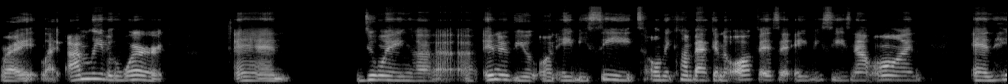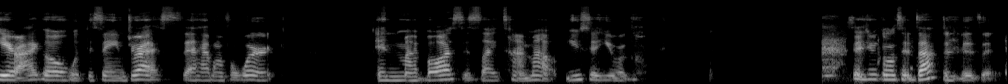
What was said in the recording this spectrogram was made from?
right? Like I'm leaving work and doing a, a, interview on ABC to only come back in the office at ABC's now on, and here I go with the same dress that I have on for work, and my boss is like, "Time out! You said you were going, said you were going to the doctor's visit.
